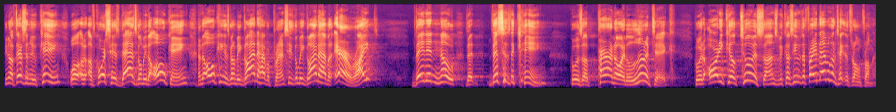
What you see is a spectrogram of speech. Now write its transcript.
You know, if there's a new king, well, of course his dad's gonna be the old king, and the old king is gonna be glad to have a prince. He's gonna be glad to have an heir, right? They didn't know that this is the king who was a paranoid lunatic who had already killed two of his sons because he was afraid they were going to take the throne from him.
